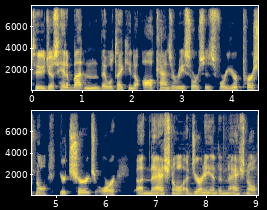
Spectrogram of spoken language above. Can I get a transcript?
to just hit a button that will take you into all kinds of resources for your personal, your church, or a national, a journey into national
